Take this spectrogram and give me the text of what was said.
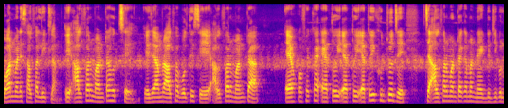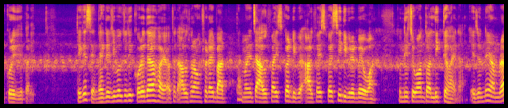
ওয়ান মাইনাস আলফা লিখলাম। এই আলফার মানটা হচ্ছে, এই যে আমরা আলফা বলতেছি, এই আলফার মানটা এক অপেক্ষা এতই এতই এতই ক্ষুদ্র যে যে আলফার মানটাকে আমরা নেগলিজিবল করে দিতে পারি। ঠিক আছে? নেগলিজিবল যদি করে দেওয়া হয়, অর্থাৎ আলফার অংশটাই বাদ, তার মানে যে alpha square divide alpha square C divided by one তো নিচে ওয়ান তো আর লিখতে হয় না। এই জন্যই আমরা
